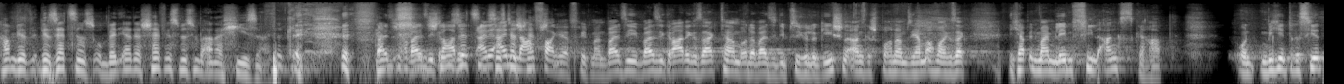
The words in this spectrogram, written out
Komm, wir, wir, setzen es um. Wenn er der Chef ist, müssen wir Anarchie sein. Okay. weil, weil Sie gerade, sitzen, eine, eine Nachfrage, Herr Friedmann, weil Sie, weil Sie gerade gesagt haben oder weil Sie die Psychologie schon angesprochen haben, Sie haben auch mal gesagt, ich habe in meinem Leben viel Angst gehabt. Und mich interessiert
